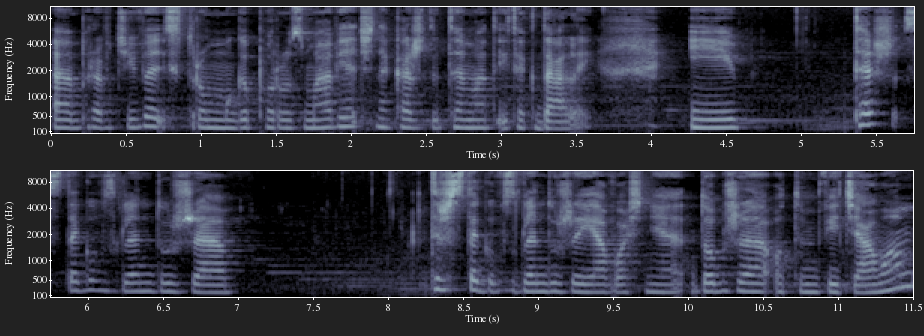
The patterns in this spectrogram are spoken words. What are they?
e, prawdziwe i z którą mogę porozmawiać na każdy temat i tak dalej. I też z tego względu, że też z tego względu, że ja właśnie dobrze o tym wiedziałam,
